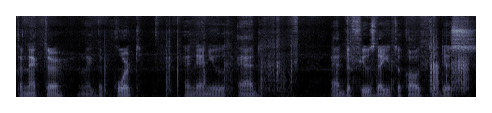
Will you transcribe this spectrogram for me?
connector like the port and then you add add the fuse that you took out to this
